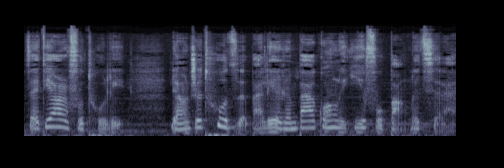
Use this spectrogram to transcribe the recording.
在第二幅图里，两只兔子把猎人扒光了衣服绑了起来；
